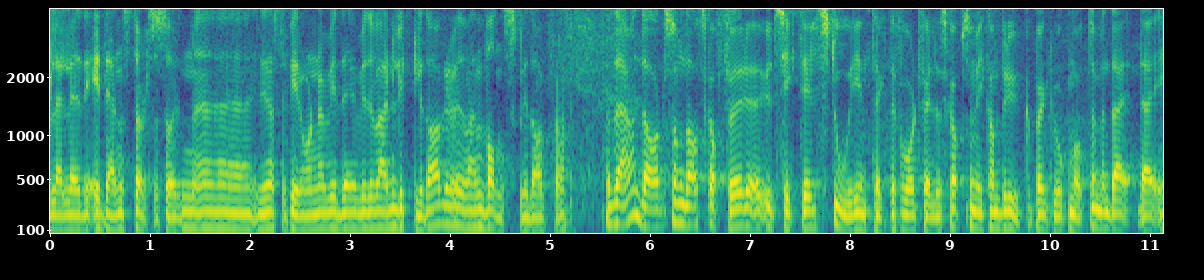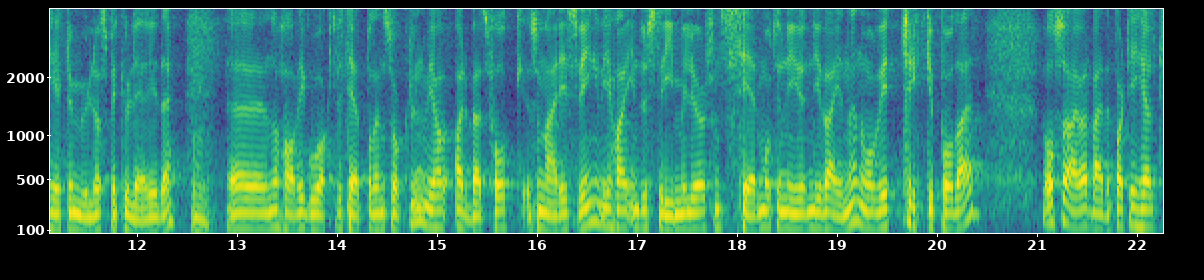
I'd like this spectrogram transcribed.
eller i den størrelsesorden eh, de neste fire årene, vil det, vil det, være en lykkelig dag eller vil det være en vanskelig dag for deg? Det er jo en dag som da skaffer utsikt til store inntekter for vårt fellesskap som vi kan bruke på en klok måte, men det er, det er helt umulig å spekulere i det. Mm. Nå har vi god aktivitet på den sokkelen. Vi har arbeidsfolk som er i sving. Vi har industrimiljøer som ser mot de nye, nye veiene. Nå må vi trykke på der. Og så er jo Arbeiderpartiet helt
